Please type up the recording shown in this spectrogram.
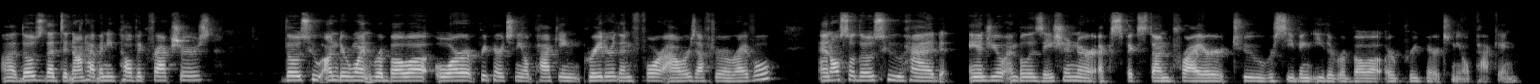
uh, those that did not have any pelvic fractures, those who underwent REBOA or preperitoneal packing greater than four hours after arrival, and also those who had angioembolization or ex-fix done prior to receiving either REBOA or preperitoneal packing.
